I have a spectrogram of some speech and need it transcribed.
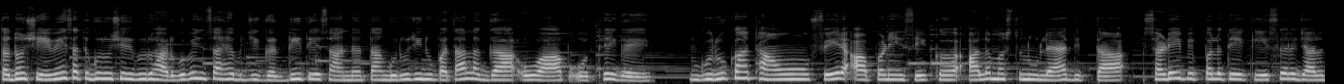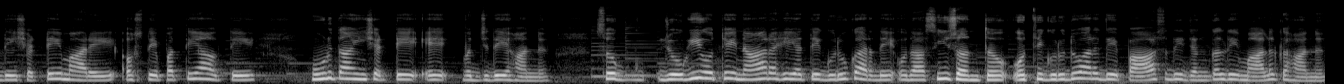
ਤਦੋਂ ਛੇਵੇਂ ਸਤਿਗੁਰੂ ਸ੍ਰੀ ਗੁਰੂ ਹਰਗੋਬਿੰਦ ਸਾਹਿਬ ਜੀ ਗੱਦੀ ਤੇ ਸਨ ਤਾਂ ਗੁਰੂ ਜੀ ਨੂੰ ਪਤਾ ਲੱਗਾ ਉਹ ਆਪ ਉੱਥੇ ਗਏ। ਗੁਰੂ ਕਾ ਥਾਉ ਫਿਰ ਆਪਣੇ ਸਿੱਖ ਅਲਮਸਤ ਨੂੰ ਲੈ ਦਿੱਤਾ। ਸੜੇ ਪਿੱਪਲ ਤੇ ਕੇਸਰ ਜਲ ਦੇ ਛੱਟੇ ਮਾਰੇ। ਉਸ ਦੇ ਪੱਤਿਆਂ ਉੱਤੇ ਹੁਣ ਤਾਂ ਹੀ ਛੱਟੇ ਇਹ ਵੱਜਦੇ ਹਨ। ਸੋ ਜੋਗੀ ਉੱਥੇ ਨਾ ਰਹੇ ਅਤੇ ਗੁਰੂ ਘਰ ਦੇ ਉਦਾਸੀ ਸੰਤ ਉੱਥੇ ਗੁਰਦੁਆਰੇ ਦੇ ਪਾਸ ਦੇ ਜੰਗਲ ਦੇ ਮਾਲਕ ਹਨ।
